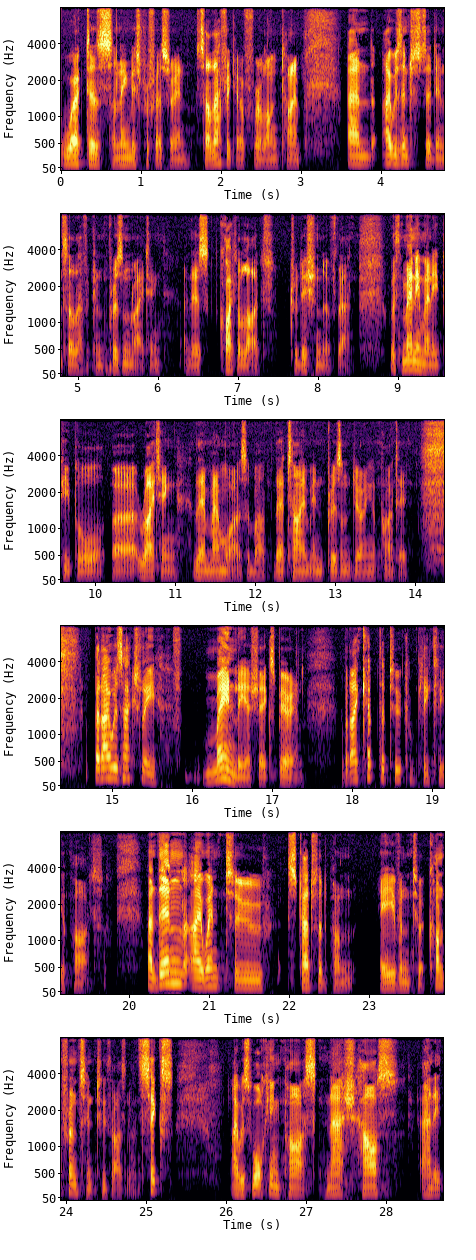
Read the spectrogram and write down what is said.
worked as an English professor in South Africa for a long time, and I was interested in South African prison writing. And there's quite a large tradition of that, with many, many people uh, writing their memoirs about their time in prison during apartheid. But I was actually mainly a Shakespearean, but I kept the two completely apart. And then I went to Stratford upon Avon to a conference in 2006. I was walking past Nash House, and it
